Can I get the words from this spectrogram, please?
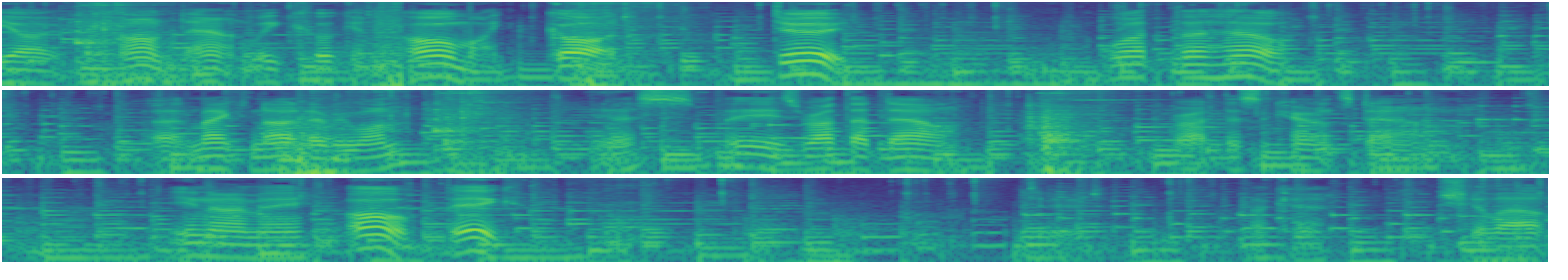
Yo, calm down. We cooking. Oh my god. Dude. What the hell? Uh, make note, everyone. Yes, please write that down. Write this occurrence down. You know me. Oh, big. Dude. Okay. Chill out.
